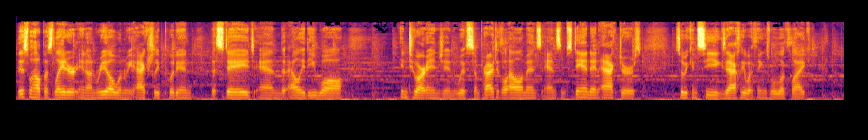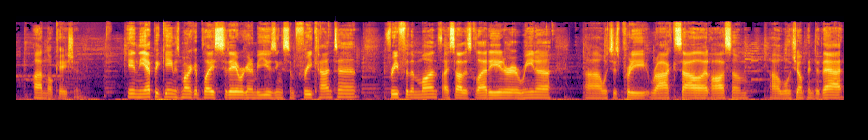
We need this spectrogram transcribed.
This will help us later in Unreal when we actually put in the stage and the LED wall into our engine with some practical elements and some stand-in actors so we can see exactly what things will look like on location. In the Epic Games Marketplace today we're going to be using some free content, free for the month. I saw this Gladiator Arena, uh, which is pretty rock solid, awesome. Uh, we'll jump into that.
